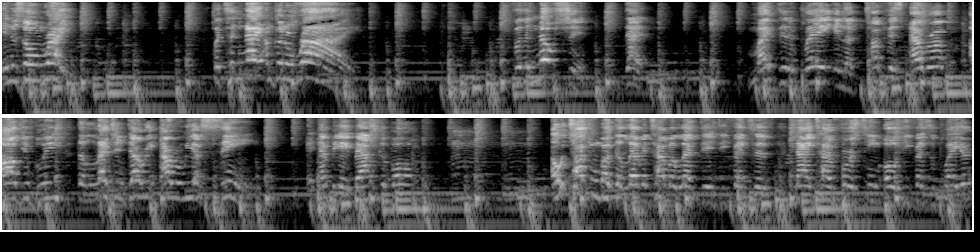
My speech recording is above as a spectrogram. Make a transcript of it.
in his own right. But tonight I'm going to ride for the notion that Mike didn't play in the toughest era, arguably the legendary era we have seen in NBA basketball. Are we talking about the 11 time elected defensive, nine time first team all defensive player?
